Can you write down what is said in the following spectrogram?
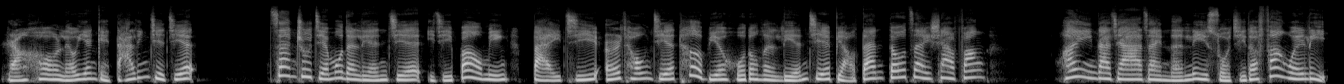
然后留言给达伶姐姐。赞助节目的链接以及报名百集儿童节特别活动的链接表单都在下方。欢迎大家在能力所及的范围里，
